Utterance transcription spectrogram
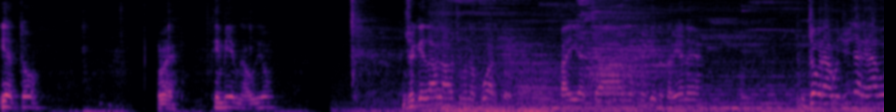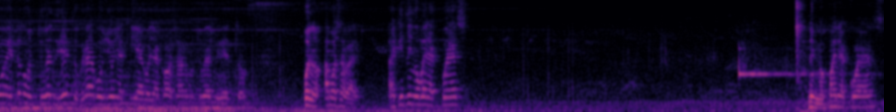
Y esto. A ver, que envíe un audio. Yo he quedado a las 8 menos cuarto. Ir a echar los fresquitos, ¿te vienes? Yo grabo, yo ya grabo esto como si estuviera en directo. Grabo yo y aquí hago ya cosas como si estuviera en directo. Bueno, vamos a ver. Aquí tengo varias quests. Tengo varias quests.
